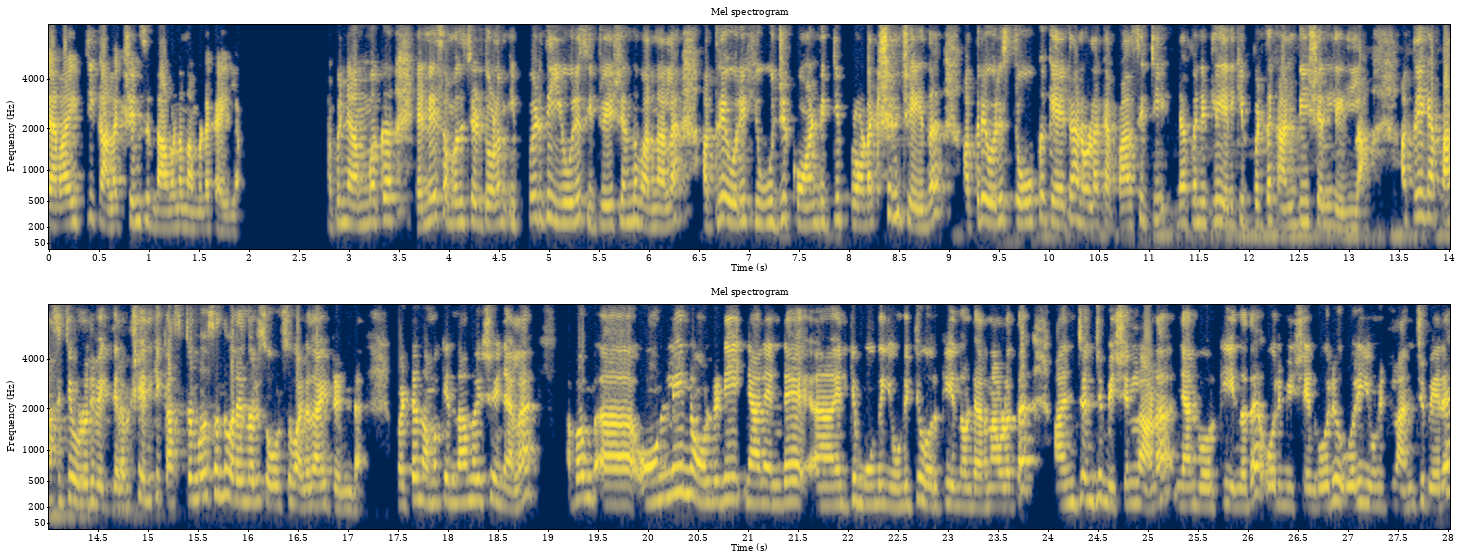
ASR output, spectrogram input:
വെറൈറ്റി കളക്ഷൻസ് ഉണ്ടാവണം നമ്മുടെ കയ്യിൽ അപ്പൊ നമുക്ക് എന്നെ സംബന്ധിച്ചിടത്തോളം ഇപ്പോഴത്തെ ഈ ഒരു സിറ്റുവേഷൻ എന്ന് പറഞ്ഞാൽ അത്രയും ഒരു ഹ്യൂജ് ക്വാണ്ടിറ്റി പ്രൊഡക്ഷൻ ചെയ്ത് അത്രയും ഒരു സ്റ്റോക്ക് കയറ്റാനുള്ള കപ്പാസിറ്റി ഡെഫിനറ്റ്ലി എനിക്ക് ഇപ്പോഴത്തെ കണ്ടീഷനിൽ ഇല്ല. അത്രയും കപ്പാസിറ്റി ഉള്ള ഒരു വ്യക്തിയല്ല. പക്ഷെ എനിക്ക് കസ്റ്റമേഴ്സ് എന്ന് പറയുന്ന ഒരു സോഴ്സ് വലുതായിട്ടുണ്ട്. ബട്ട് നമുക്ക് എന്താന്ന് വെച്ച് കഴിഞ്ഞാൽ അപ്പം ഓൺലൈൻ ഓൾറെഡി ഞാൻ എന്റെ എനിക്ക് മൂന്ന് യൂണിറ്റ് വർക്ക് ചെയ്യുന്നുണ്ട്. എറണാകുളത്ത് അഞ്ചഞ്ച് മെഷീനിലാണ് ഞാൻ വർക്ക് ചെയ്യുന്നത്. ഒരു മെഷീൻ ഒരു ഒരു യൂണിറ്റിൽ അഞ്ച് പേര്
